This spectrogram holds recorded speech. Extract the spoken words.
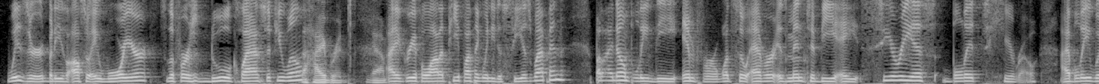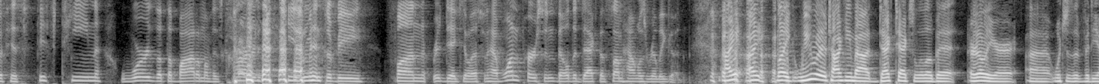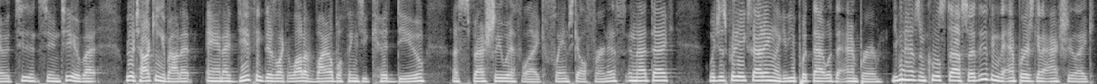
wizard, but he's also a warrior. So the first dual class, if you will. The hybrid. Yeah. I agree with a lot of people. I think we need to see his weapon, but I don't believe the Emperor whatsoever is meant to be a serious blitz hero. I believe with his 15 words at the bottom of his card, he's meant to be fun, ridiculous, and have one person build a deck that somehow is really good. I, I like we were talking about deck techs a little bit earlier, uh, which is a video too, soon too. But we were talking about it, and I do think there's like a lot of viable things you could do, especially with like flame scale furnace in that deck, which is pretty exciting. Like if you put that with the emperor, you're gonna have some cool stuff. So I do think the emperor is gonna actually like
